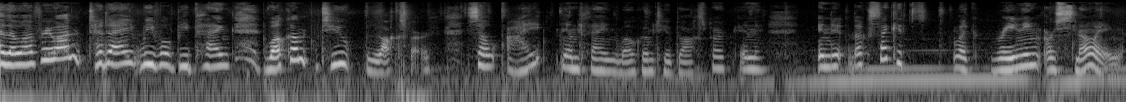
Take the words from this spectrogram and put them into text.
Hello everyone. Today we will be playing Welcome to Bloxburg. So I am playing Welcome to Bloxburg and and it looks like it's like raining or snowing.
